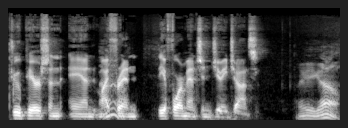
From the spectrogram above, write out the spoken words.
Drew Pearson, and my oh. friend the aforementioned Jimmy Johnson. There you go.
